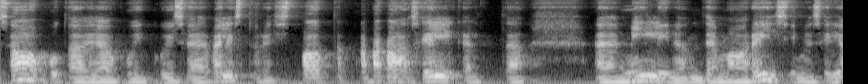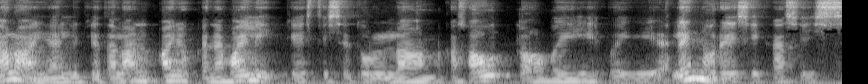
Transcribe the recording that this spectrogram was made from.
saabuda ja kui, kui see välisturist vaatab ka väga selgelt, milline on tema reisimise jalajälg ja tal on ainukene valik Eestisse tulla on kas auto või, või lennureisiga, siis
